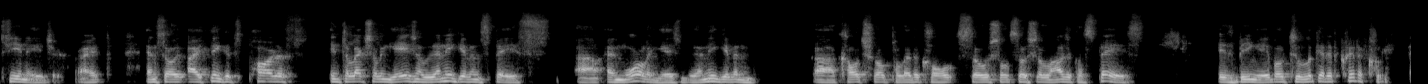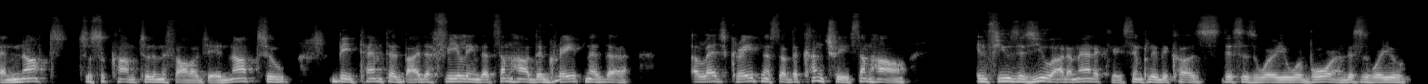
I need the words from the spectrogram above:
teenager, right? And so I think it's part of intellectual engagement with any given space uh, and moral engagement with any given uh, cultural, political, social, sociological space is being able to look at it critically and not to succumb to the mythology and not to be tempted by the feeling that somehow the greatness, the alleged greatness of the country somehow infuses you automatically simply because this is where you were born, this is where you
